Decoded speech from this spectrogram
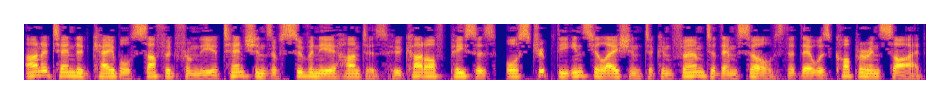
Unattended cable suffered from the attentions of souvenir hunters who cut off pieces, or stripped the insulation to confirm to themselves that there was copper inside.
